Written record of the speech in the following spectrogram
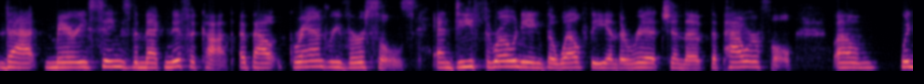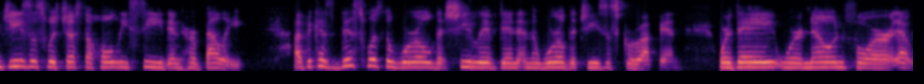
that Mary sings the Magnificat about grand reversals and dethroning the wealthy and the rich and the, the powerful um, when Jesus was just a holy seed in her belly. Uh, because this was the world that she lived in and the world that Jesus grew up in, where they were known for, uh,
